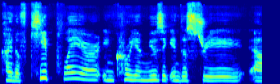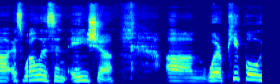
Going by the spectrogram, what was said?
kind of key player in Korean music industry, uh, as well as in Asia, um, where people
